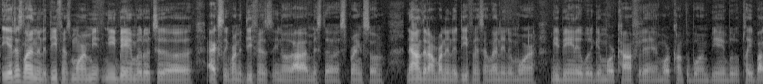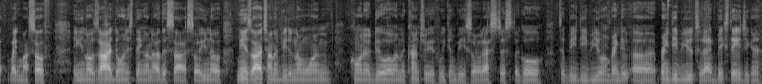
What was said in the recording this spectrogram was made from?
yeah, just learning the defense more. Me, me being able to uh, actually run the defense, you know, I missed the spring. So now that I'm running the defense and learning it more, me being able to get more confident and more comfortable and being able to play by, like myself. And, you know, Zy doing this thing on the other side. So, you know, me and Zy trying to be the number one corner duo in the country if we can be. So that's just the goal to be DBU and bring, it, uh, bring DBU to that big stage again.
